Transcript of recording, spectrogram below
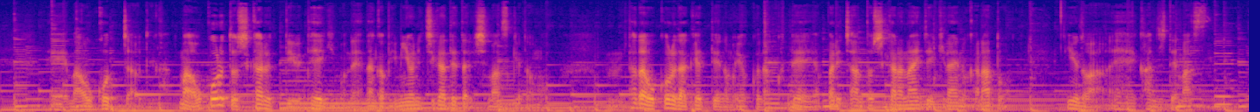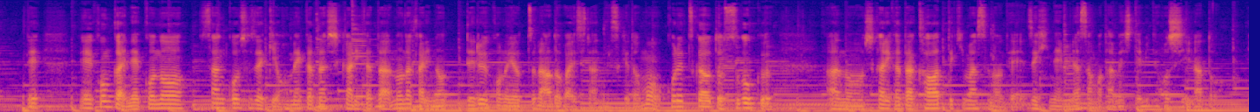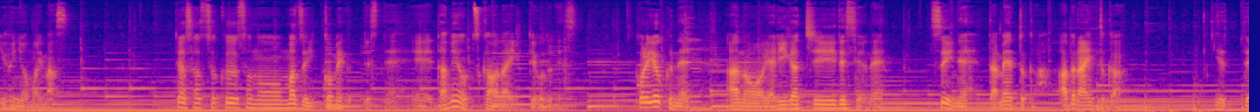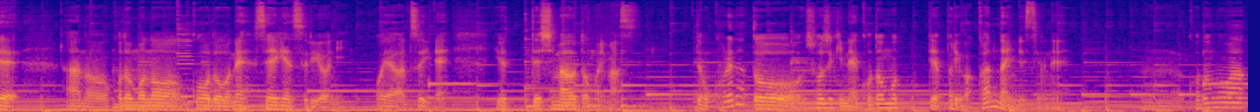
えー、まあ、怒っちゃうというかまあ怒ると叱るっていう定義もねなんか微妙に違ってたりしますけども、うん、ただ怒るだけっていうのも良くなくてやっぱりちゃんと叱らないといけないのかなというのは、えー、感じてます。で、えー、今回ねこの参考書籍褒め方叱り方の中に載ってるこの4つのアドバイスなんですけどもこれ使うとすごくあの叱り方変わってきますので、ぜひね、皆さんも試してみてほしいなというふうに思います。では早速、その、まず1個目ですね、えー、ダメを使わないということです。これよくね、あの、やりがちですよね。ついね、ダメとか危ないとか言って、あの、子供の行動をね、制限するように、親はついね、言ってしまうと思います。でもこれだと正直ね子供ってやっぱり分かんないんですよね子子供は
